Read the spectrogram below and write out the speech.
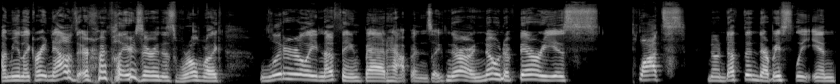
i mean like right now there my players are in this world where like literally nothing bad happens. Like there are no nefarious plots no nothing. They're basically in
